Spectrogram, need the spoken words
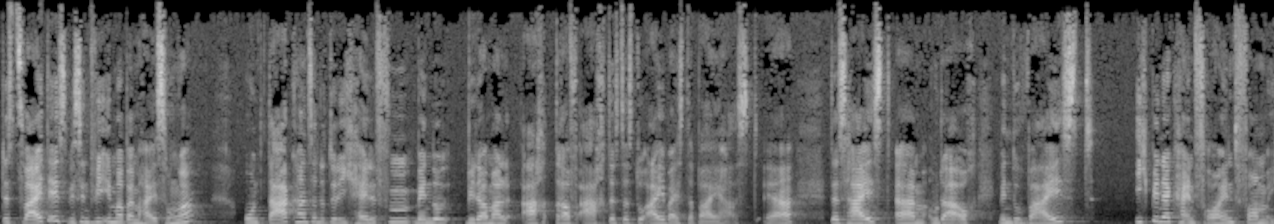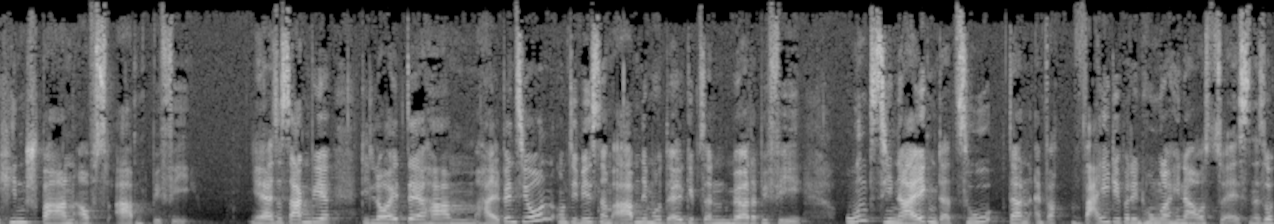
das Zweite ist, wir sind wie immer beim Heißhunger. Und da kann es natürlich helfen, wenn du wieder mal ach, darauf achtest, dass du Eiweiß dabei hast. Ja? Das heißt, ähm, oder auch, wenn du weißt, ich bin ja kein Freund vom Hinsparen aufs Abendbuffet. Ja, also sagen wir, die Leute haben Halbpension und sie wissen, am Abend im Hotel gibt es ein Mörderbuffet. Und sie neigen dazu, dann einfach weit über den Hunger hinaus zu essen. Also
